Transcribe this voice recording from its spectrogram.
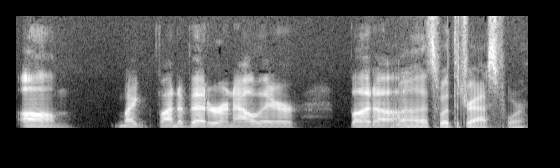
Um, might find a veteran out there, but uh, well, that's what the draft's for.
